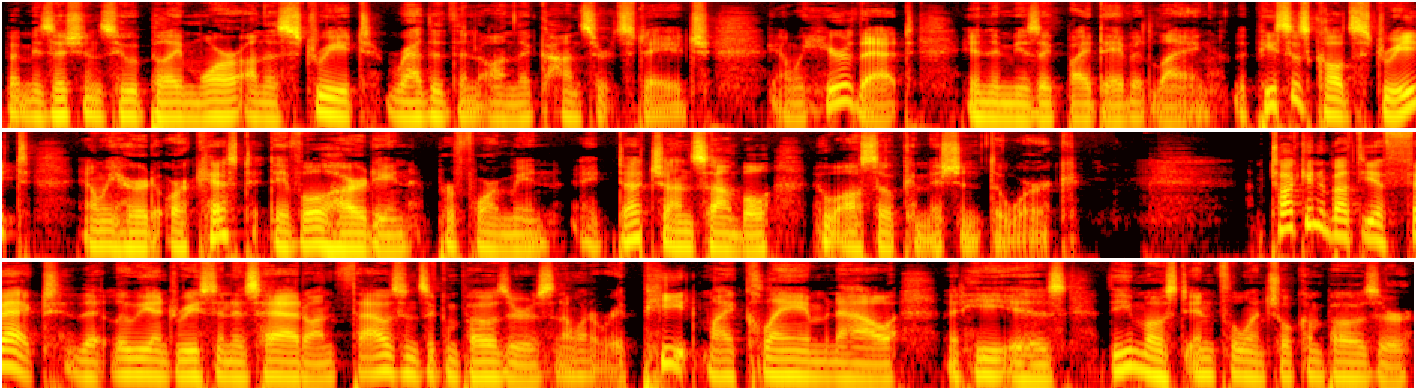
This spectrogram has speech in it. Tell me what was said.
but musicians who would play more on the street rather than on the concert stage. And we hear that in the music by David Lang. The piece is called Street, and we heard Orkest de Volharding performing a Dutch ensemble who also commissioned the work. I'm talking about the effect that Louis Andriessen has had on thousands of composers, and I want to repeat my claim now that he is the most influential composer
